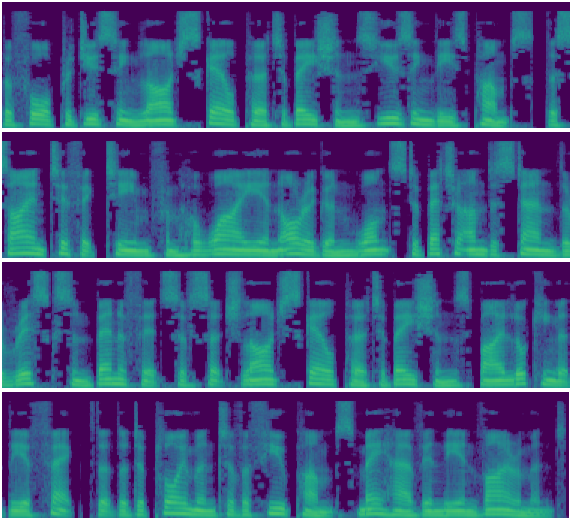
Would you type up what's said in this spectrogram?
before producing large-scale perturbations using these pumps, the scientific team from Hawaii and Oregon wants to better understand the risks and benefits of such large-scale perturbations by looking at the effect that the deployment of a few pumps may have in the environment.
